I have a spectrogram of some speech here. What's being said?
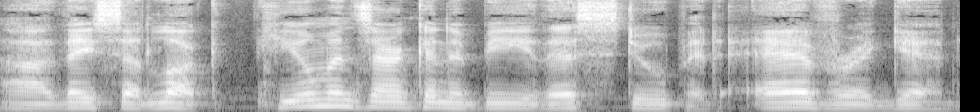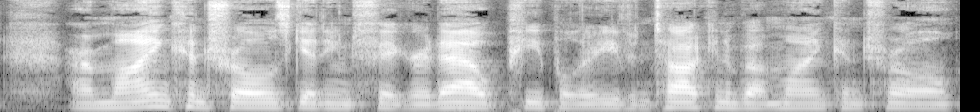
Uh, they said look humans aren't going to be this stupid ever again. Our mind control is getting figured out. People are even talking about mind control.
